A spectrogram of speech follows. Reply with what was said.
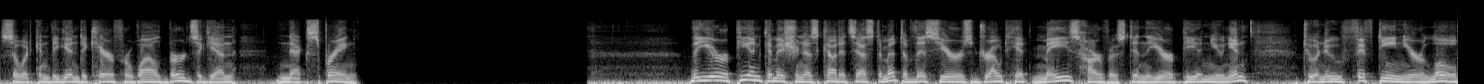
so it can begin to care for wild birds again next spring. The European Commission has cut its estimate of this year's drought hit maize harvest in the European Union to a new 15 year low,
